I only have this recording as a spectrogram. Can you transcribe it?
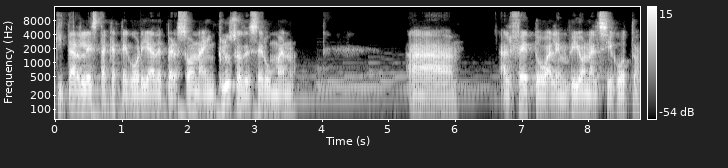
quitarle esta categoría de persona, incluso de ser humano, al feto, al embrión, al cigoto.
